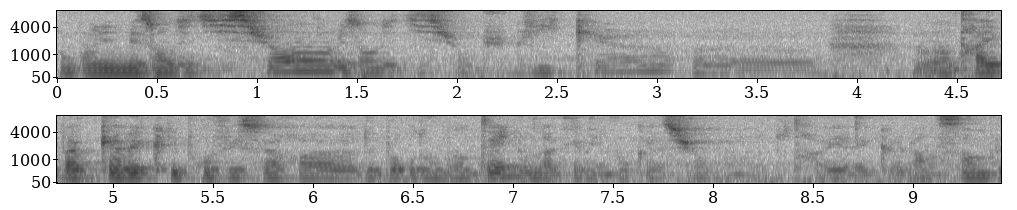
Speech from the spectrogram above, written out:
Donc on est une maison d'édition, maison d'édition publique. Euh, on ne travaille pas qu'avec les professeurs de Bordeaux-Montaigne, on a quand même une vocation de travailler avec l'ensemble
